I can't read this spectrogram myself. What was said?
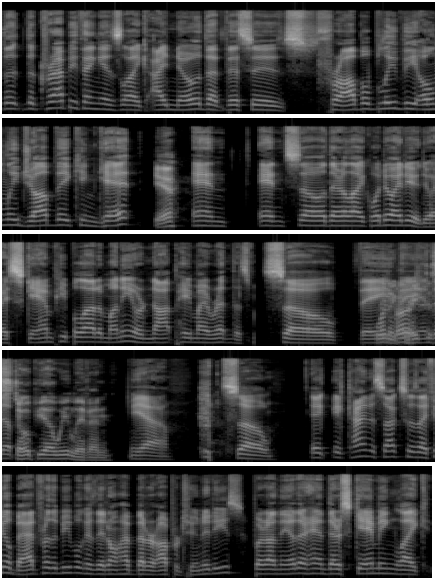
the the crappy thing is like I know that this is probably the only job they can get Yeah. and and so they're like what do I do? Do I scam people out of money or not pay my rent this month? So they, what a great end up dystopia we live in. yeah. So it, it kind of sucks because I feel bad for the people because they don't have better opportunities. But on the other hand, they're scamming like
